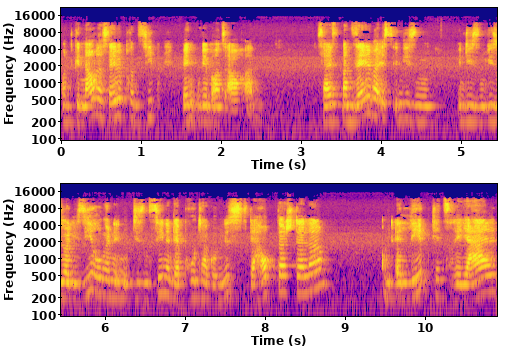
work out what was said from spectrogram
Und genau dasselbe Prinzip wenden wir bei uns auch an. Das heißt, man selber ist in diesen, in diesen Visualisierungen, in diesen Szenen der Protagonist, der Hauptdarsteller und erlebt jetzt real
